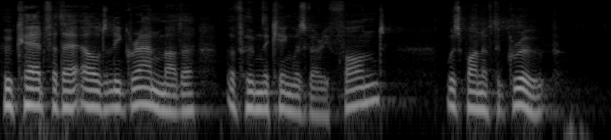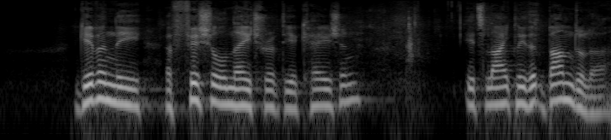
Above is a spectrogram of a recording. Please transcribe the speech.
who cared for their elderly grandmother, of whom the king was very fond, was one of the group. Given the official nature of the occasion, it's likely that Bandula,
